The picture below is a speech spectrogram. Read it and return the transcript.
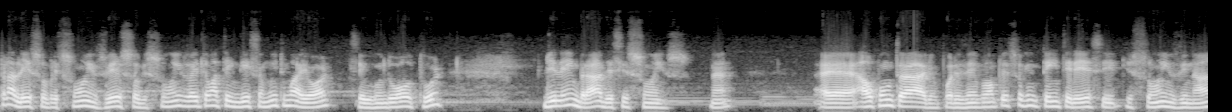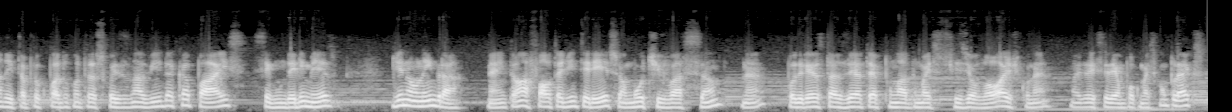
para ler sobre sonhos, ver sobre sonhos, vai ter uma tendência muito maior, segundo o autor, de lembrar desses sonhos, né? É, ao contrário, por exemplo, uma pessoa que não tem interesse de sonhos e nada e está preocupado com outras coisas na vida é capaz, segundo ele mesmo, de não lembrar. Né? Então, a falta de interesse, a motivação, né? poderia trazer até para um lado mais fisiológico, né? mas aí seria um pouco mais complexo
